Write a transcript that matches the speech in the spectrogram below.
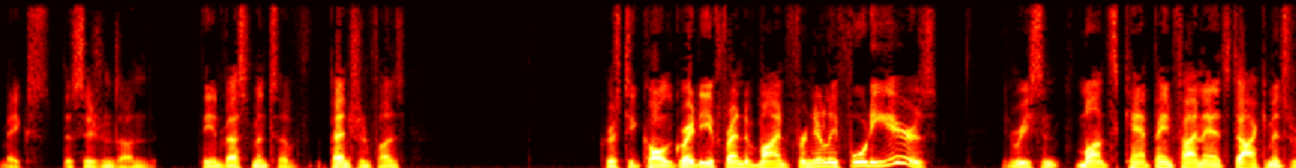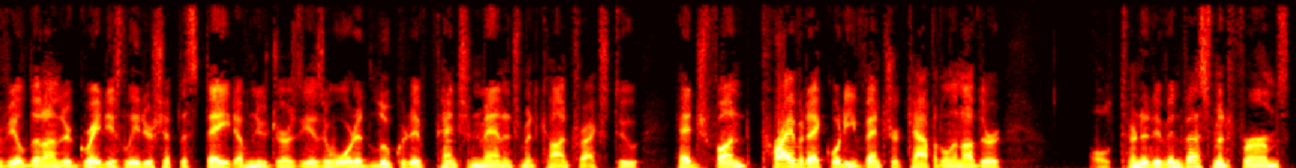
makes decisions on the investments of pension funds. Christie called Grady a friend of mine for nearly 40 years. In recent months, campaign finance documents revealed that under Grady's leadership, the state of New Jersey has awarded lucrative pension management contracts to hedge fund, private equity, venture capital, and other alternative investment firms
